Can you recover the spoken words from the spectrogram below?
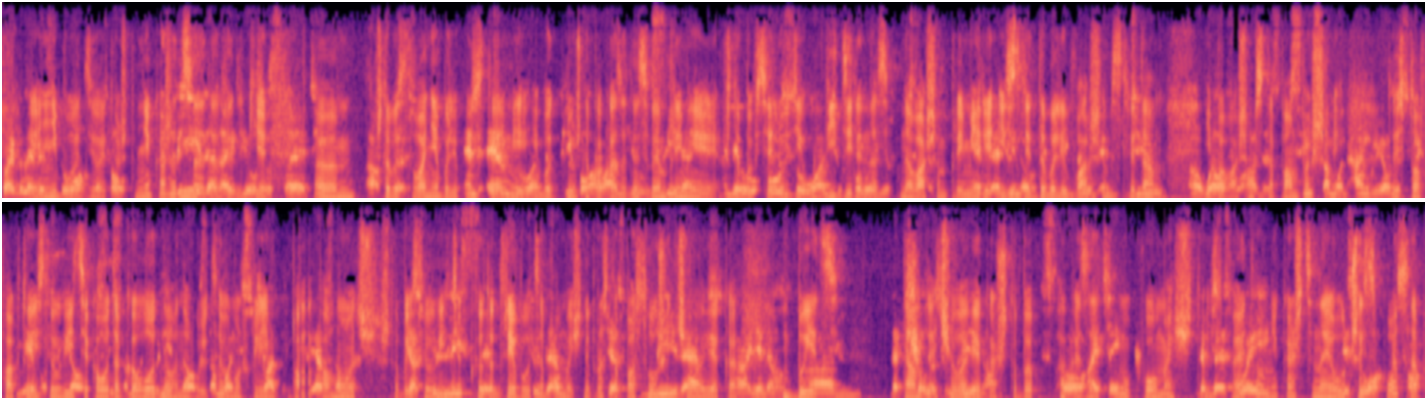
и они не будут делать то, что мне кажется, довольно-таки, эм, чтобы слова не были пустыми, и вот нужно показывать на своем примере, чтобы все люди увидели нас на вашем примере и следовали вашим следам, и по вашим стопам пошли. То есть по факту, если увидите кого-то голодного на улице, вы можете пом помочь, чтобы если вы кто-то требуется помощь, ну просто послушать человека, быть там для человека, чтобы оказать ему помощь. То есть, поэтому, мне кажется, наилучший способ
